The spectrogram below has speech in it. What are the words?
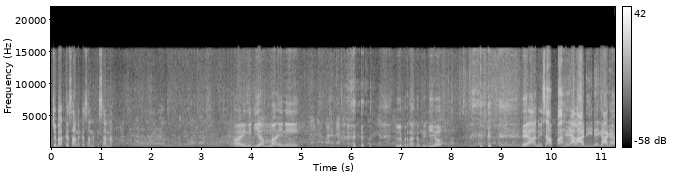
Coba ke sana, ke sana, ke sana. Ah, ini dia emak ini. Lu pernah ke video? eh, anu siapa he aladi dek gaga?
